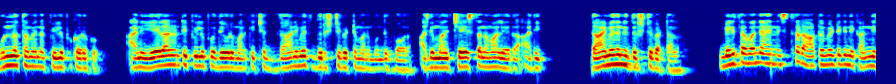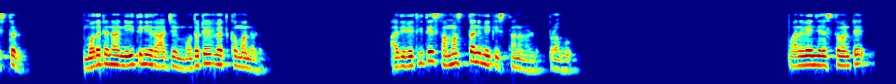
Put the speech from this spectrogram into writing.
ఉన్నతమైన పిలుపు కొరకు. ఆయన ఎలాంటి పిలుపు దేవుడు మనకి ఇచ్చిన దాని మీద దృష్టి పెట్టి మనం ముందుకు పోవాలి? అది మనం చేస్తున్నామా లేదా అది దాని మీద నీ దృష్టి పెట్టాలి? మిగతావన్నీ ఆయన ఇస్తాడు ఆటోమేటిక్ నీకు అన్ని ఇస్తాడు. మొదట నా నీతిని రాజ్యం మొదటే వెతకమన్నాడు. అది వెతికితే సమస్తాన్ని మీకు ఇస్తానన్నాడు ప్రభు. మనం ఏం చేస్తామంటే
